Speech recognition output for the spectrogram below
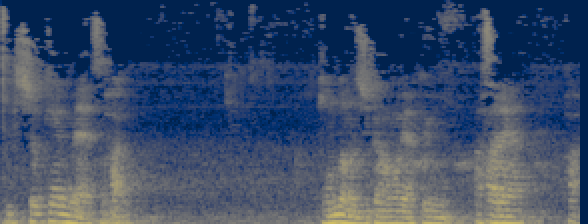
一生懸命その、はい。ほとんどの時間を野球に朝練、は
